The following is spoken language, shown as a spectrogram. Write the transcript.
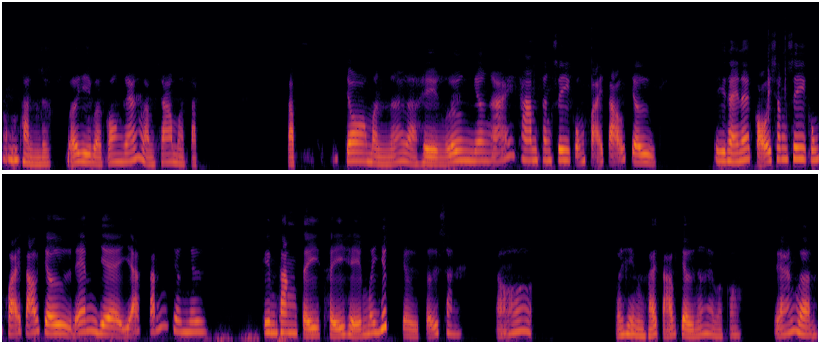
Không thành được, bởi vì bà con gắng làm sao mà tập tập cho mình là hiền lương nhân ái, tham sân si cũng phải tảo trừ thì thầy nói cội sân si cũng phải tảo trừ, đem về giác tánh chân như. Kim thân tỳ thị hiện mới dứt trừ tử sanh. Đó. Bởi vì mình phải tảo trừ nó này bà con. Ráng lên.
